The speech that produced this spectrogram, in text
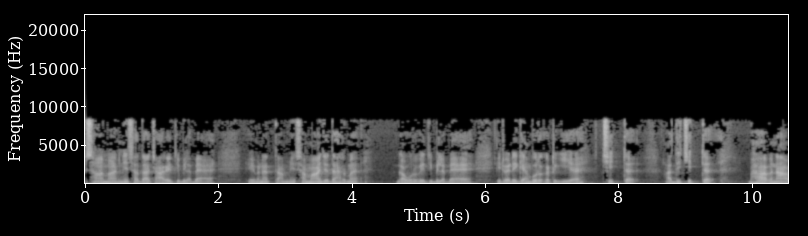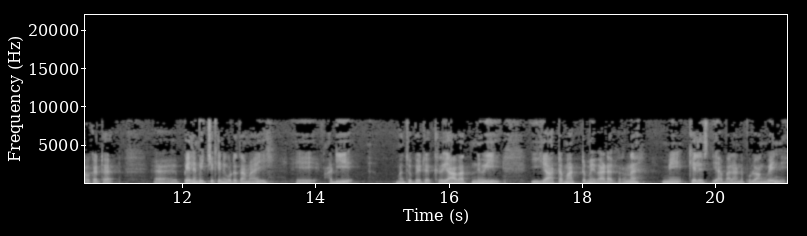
සාමාන්‍ය සදාචාරයේ තිබිලා බෑ. එහෙම නැත්නම් මේ සමාජ ධර්ම ගෞරවෙ තිබිලා බෑ. ඊට වැඩි ගැඹුරකට ගිය චිත්ත අධිචිත්ත භාවනාවකට පෙළඹිච්ච කෙනෙකුට තමයි ඒ අඩිය මතු පිට ක්‍රියාවත් නෙවෙයි යට මට්ටමේ වැඩ කරන මේ කෙලස් දිහා බලන්න පුළුවන් වෙන්නේ.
